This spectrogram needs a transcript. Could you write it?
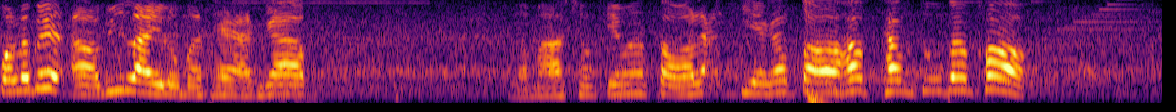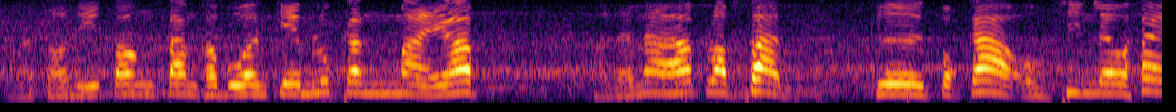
ปรเมศอาวิไลลงมาแทนครับเรามาชมเกมกันต่อและเคลียร์กันต่อครับทางตูแบงคอกอ่าตอนนี้ต้องตั้งขบวนเกมลุกกันใหม่ครับมาด้านหน้าครับรอบสั้นคือปกเก้าโอ้ชิงเร็วให้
